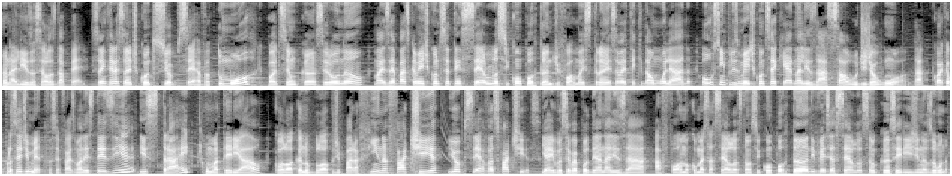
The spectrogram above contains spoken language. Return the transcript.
analisa as células da pele. Isso é interessante quando se observa tumor, que pode ser um câncer ou não, mas é basicamente quando você tem células se comportando de forma estranha, você vai ter que dar uma olhada, ou simplesmente quando você quer analisar a saúde de algum órgão, tá? Qual é, é o procedimento? Você faz uma anestesia, extrai o material, coloca no bloco de parafina, fatia e observa as fatias. E aí você vai poder analisar a forma como essas células estão se comportando e ver se as células são cancerígenas ou não.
